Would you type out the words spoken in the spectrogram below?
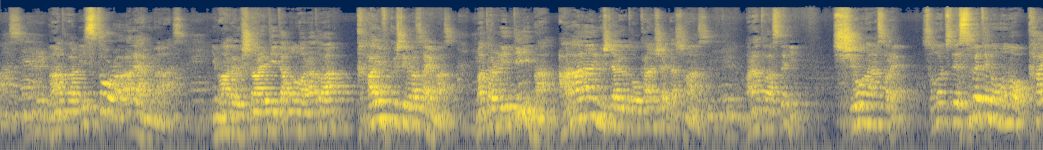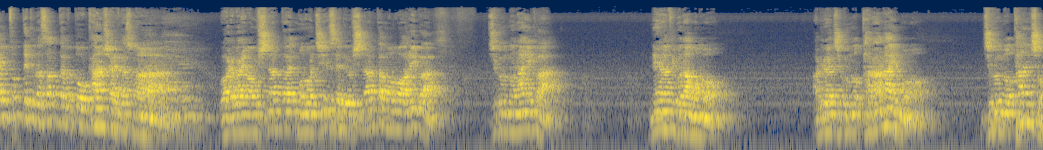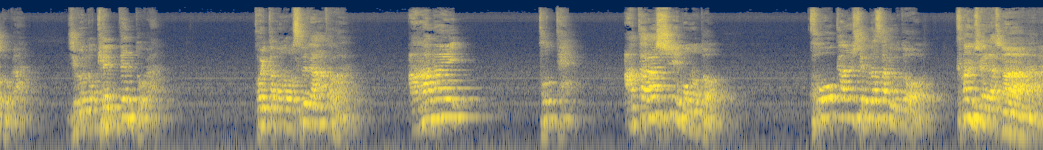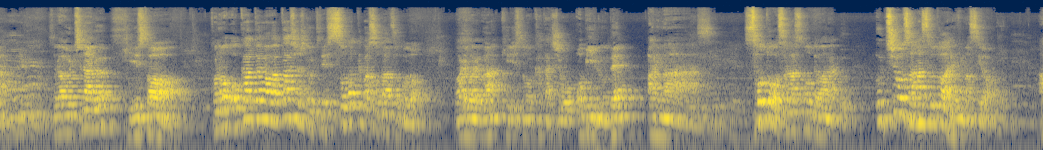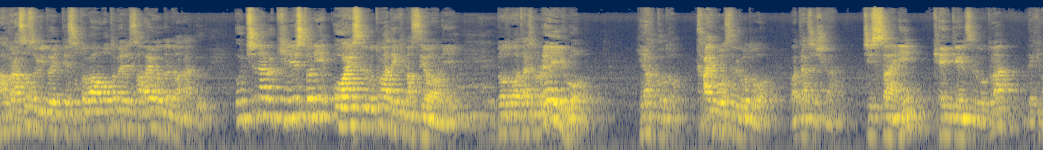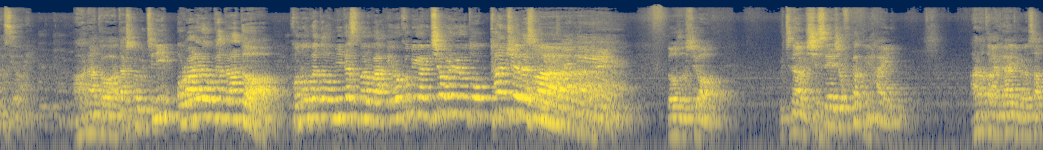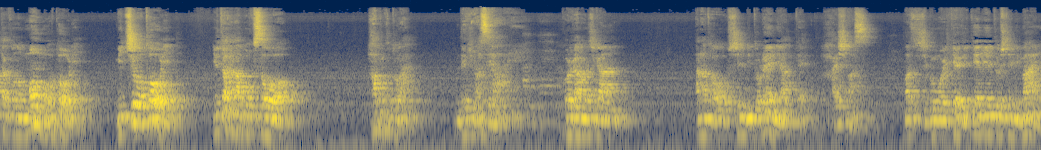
ますあなたがリストラーであります。今まで失われていたものをあなたは回復してくださいます。またリディーマーあないにしてあることを感謝いたします。あなたはすでに血を流されその地で全てのものを買い取ってくださったことを感謝いたします。我々が失ったもの人生で失ったものあるいは自分の何かネガティブなものあるいは自分の足らないもの自分の短所とか自分の欠点とかこういったものを全てあなたはあがない取って新しいものと交換してくださることを感謝いたします。それは内なるキリスト。このお方が私たちのうちで育てば育つほど我々はキリストの形を帯びるのであります。外を探すのではなく内を探すことができますように。油注ぎといって外側を求めてさまようのではなく内なるキリストにお会いすることができますように。どうぞ私の霊を開くこと解放することを私たちが実際に経験することができますように。あなたは私のうちにおられるお方だとこの方を見出すならば喜びが満ち溢れることを感謝いたします。どうぞしよう。内なる姿勢上深くに入りあなたが開いてくださったこの門を通り道を通り豊かな牧草をはむことができますように。これからの時間あなたを真理と霊にあって拝します。まず自分を生ける生贄として見前に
